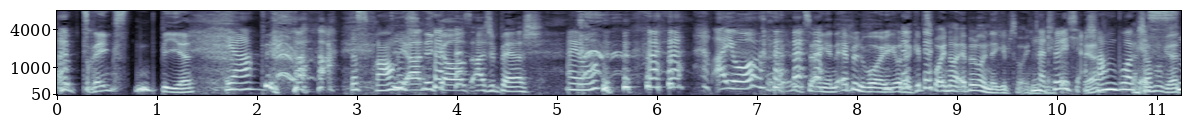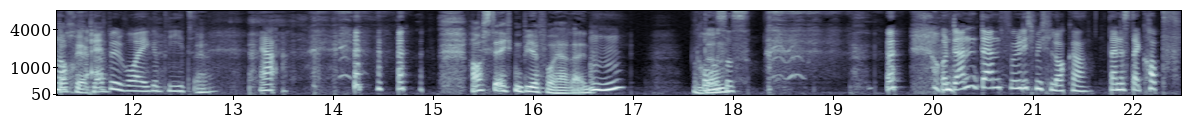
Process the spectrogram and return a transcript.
Du trinkst ein Bier. Ja, das brauche ich. Annika aus Ascheberg. Ajo. Ajo. Jetzt eigentlich ein Appleboy. Oder gibt es bei euch noch Appleboy? Ne, gibt's bei euch nicht. Natürlich, Ja? Aschaffenburg, Aschaffenburg, ist ja, noch doch, ja, klar. Appleboy-Gebiet. Ja. Haust du echt ein Bier vorher rein? Und dann? Und dann, dann fühle ich mich locker. Dann ist der Kopf,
